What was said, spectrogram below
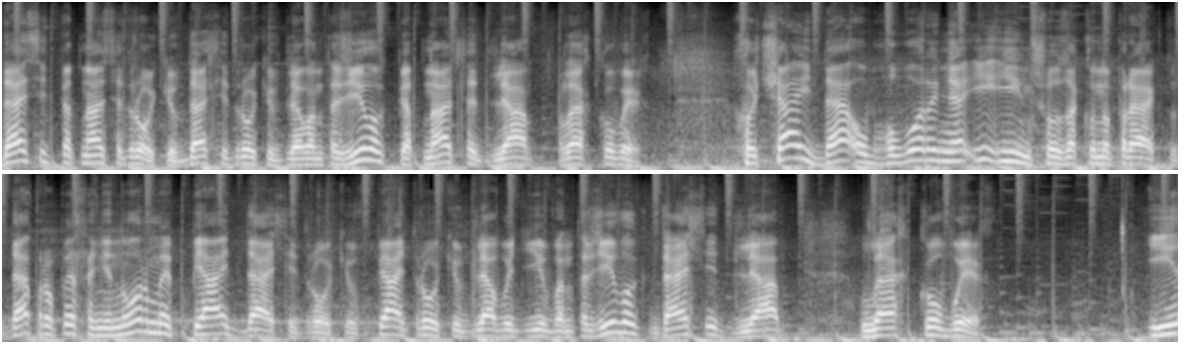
10-15 років, 10 років для вантажівок, 15 для легкових. Хоча йде обговорення і іншого законопроекту, де прописані норми 5-10 років. 5 років для водіїв вантажівок, 10 для легкових. І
